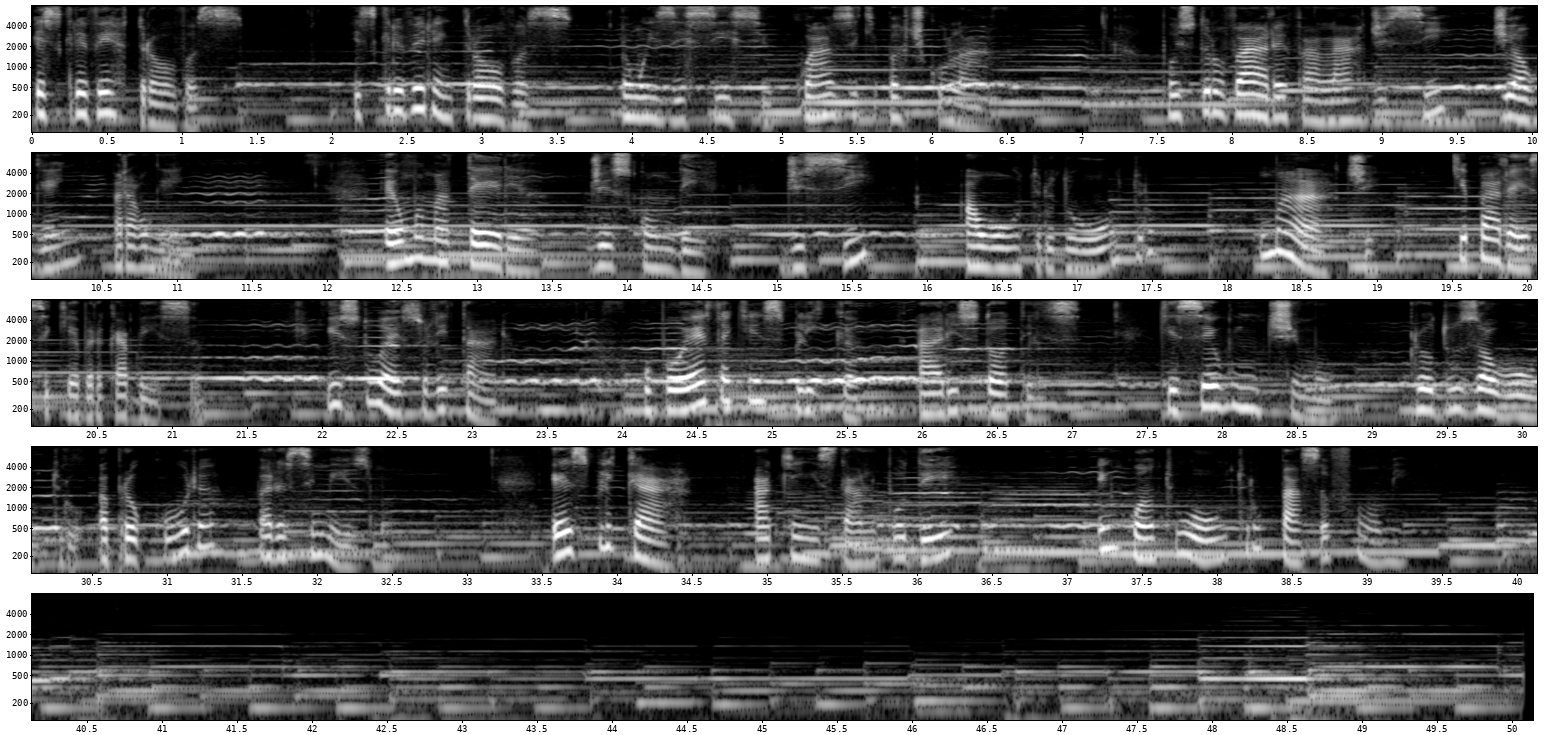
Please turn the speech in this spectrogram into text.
Escrever trovas. Escrever em trovas é um exercício quase que particular, pois trovar é falar de si, de alguém para alguém. É uma matéria de esconder de si ao outro do outro, uma arte que parece quebra-cabeça. Isto é solitário. O poeta que explica a Aristóteles que seu íntimo produz ao outro a procura para si mesmo. Explicar a quem está no poder enquanto o outro passa fome.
